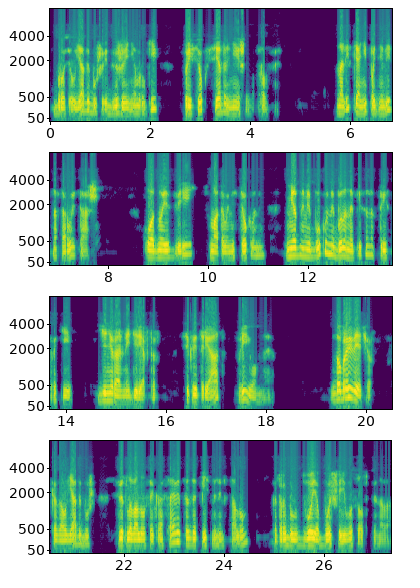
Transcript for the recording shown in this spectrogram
Бросил я дебуши движением руки, пресек все дальнейшие вопросы. На лифте они поднялись на второй этаж. У одной из дверей с матовыми стеклами медными буквами было написано в три строки «Генеральный директор», «Секретариат», «Приемная». «Добрый вечер», — сказал Ядыбуш, светловолосой красавица за письменным столом, который был вдвое больше его собственного.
